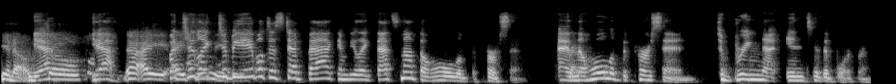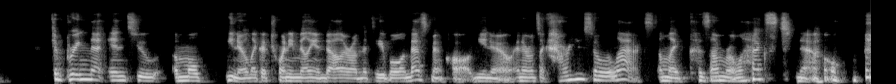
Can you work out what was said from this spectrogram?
you know. Yeah. So Yeah. I. but I to like to be able to step back and be like that's not the whole of the person and Right. the whole of the person to bring that into the boardroom to bring that into a multi, you know like a 20 million dollar on the table investment call you know? And everyone's like how are you so relaxed? I'm like because i'm relaxed now. But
